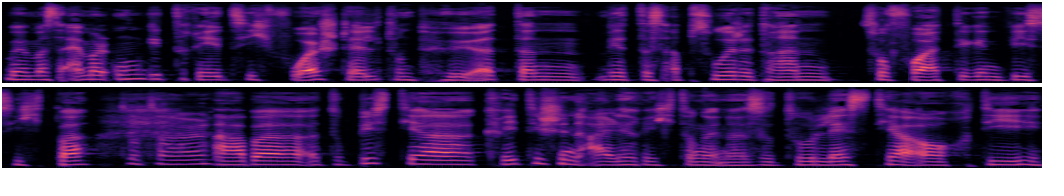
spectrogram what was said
Wenn man es einmal umgedreht sich vorstellt und hört, dann wird das Absurde dran sofort irgendwie sichtbar. Total. Aber du bist ja kritisch in alle Richtungen. Also du lässt ja auch die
